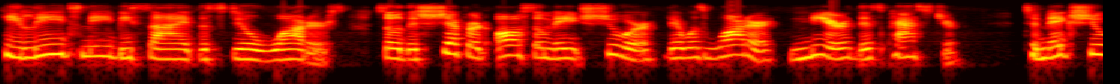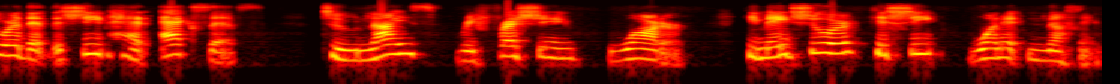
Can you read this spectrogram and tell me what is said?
He leads me beside the still waters. So the shepherd also made sure there was water near this pasture to make sure that the sheep had access to nice, refreshing water. He made sure his sheep wanted nothing.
